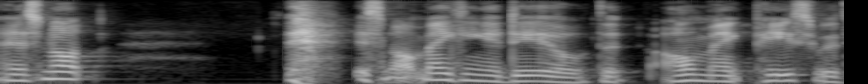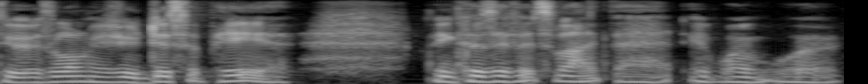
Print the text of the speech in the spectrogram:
and it's not it's not making a deal that I'll make peace with you as long as you disappear. Because if it's like that, it won't work.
